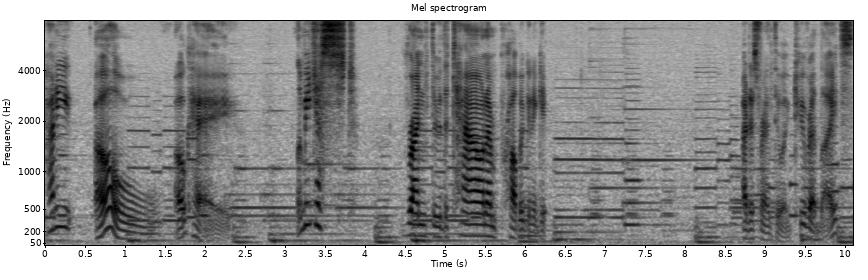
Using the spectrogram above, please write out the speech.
How do you... Oh, okay. Let me just run through the town. I'm probably gonna get... I just ran through like two red lights.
